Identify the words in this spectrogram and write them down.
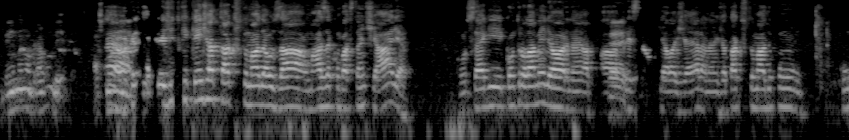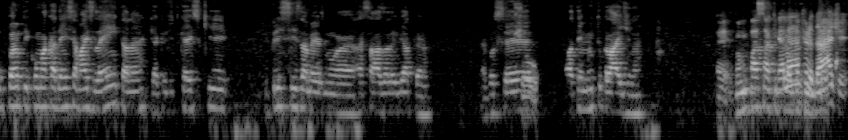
Bem manobrável mesmo. Acho que é, uma... acredito que quem já está acostumado a usar uma asa com bastante área consegue controlar melhor né, a, a é. pressão que ela gera, né? Já está acostumado com, com um pump com uma cadência mais lenta, né? Que acredito que é isso que, que precisa mesmo, é, essa asa Leviatã. É você Show ela tem muito glide, né? É, vamos passar aqui. Ela, na verdade,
